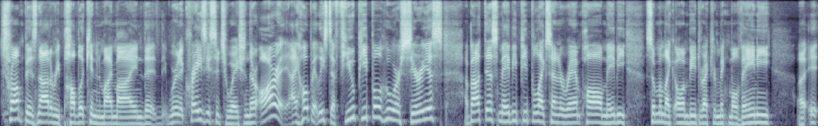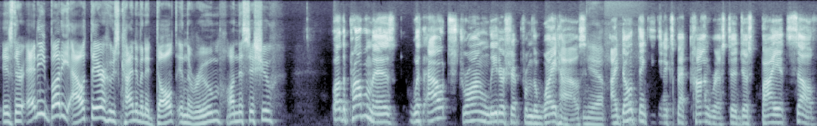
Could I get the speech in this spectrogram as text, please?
Trump is not a Republican in my mind. The, the, we're in a crazy situation. There are, I hope, at least a few people who are serious about this. Maybe people like Senator Rand Paul, maybe someone like OMB Director Mick Mulvaney. Uh, is there anybody out there who's kind of an adult in the room on this issue? Well, the problem is without strong leadership from the White House, yeah. I don't think you can expect Congress to just by itself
